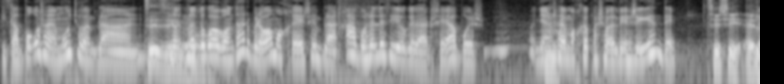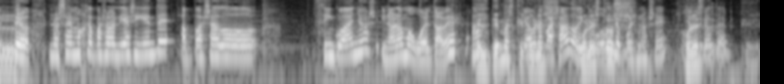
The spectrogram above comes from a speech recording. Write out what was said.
y tampoco sabe mucho, en plan... Sí, sí, no, te puedo contar, pero vamos, que es en plan... Ah, pues él decidió quedarse. Ah, pues ya no Hmm. sabemos qué pasó al día siguiente. Sí, sí, Pero no sabemos qué pasó al día siguiente. Han pasado cinco años y no lo hemos vuelto a ver. Ah, el tema es que ¿qué con, es- pasado? Con tú, estos, hombre, pues no sé. con, este- que-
